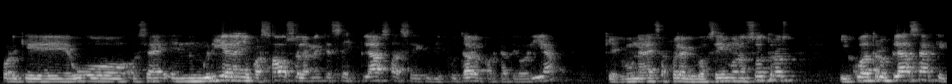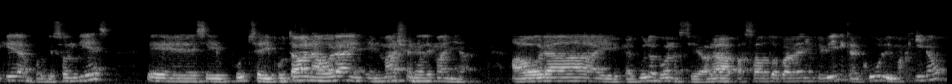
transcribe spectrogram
porque hubo, o sea, en Hungría el año pasado solamente seis plazas se disputaron por categoría, que una de esas fue la que conseguimos nosotros, y cuatro plazas que quedan, porque son diez, eh, se, se disputaban ahora en, en mayo en Alemania. Ahora eh, calculo que, bueno, se habrá pasado todo para el año que viene, calculo, imagino,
